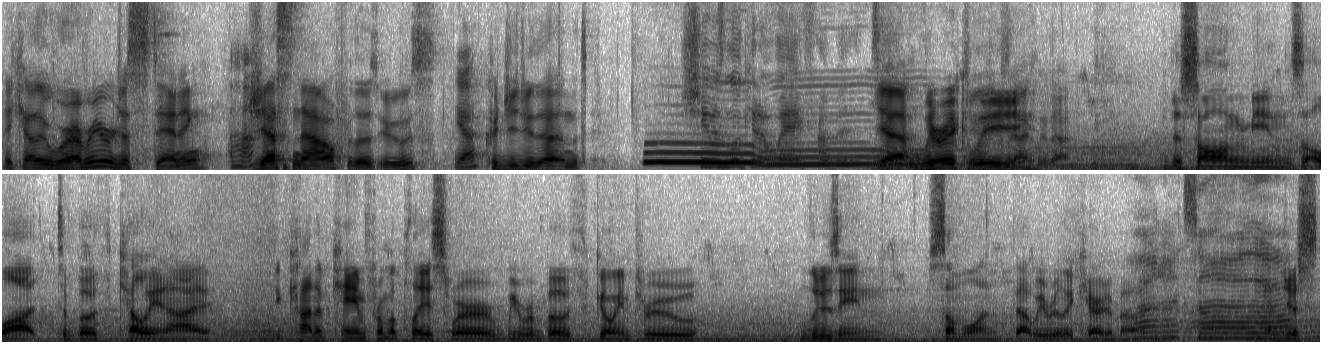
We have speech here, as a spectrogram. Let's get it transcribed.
Hey Kelly, wherever you were just standing, uh-huh. just now for those oohs, Yeah. could you do that in the? T- She was looking away from it. yeah. Lyrically, Exactly that. the song means a lot to both Kelly and I. It kind of came from a place where we were both going through losing someone that we really cared about. And just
